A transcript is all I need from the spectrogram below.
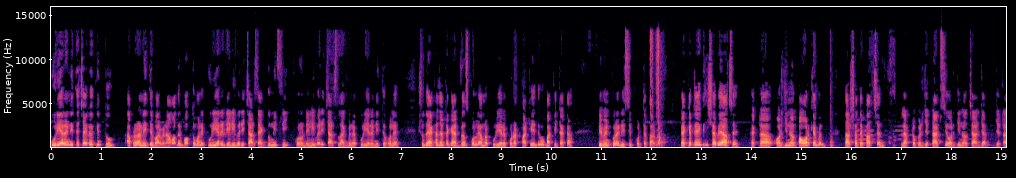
কুরিয়ারে নিতে চাইলেও কিন্তু আপনারা নিতে পারবেন। আমাদের বর্তমানে কুরিয়ারে ডেলিভারি চার্জ একদমই ফ্রি কোনো ডেলিভারি চার্জ লাগবে না কুরিয়ারে নিতে হলে। শুধু এক হাজার টাকা অ্যাডভান্স করলে আমরা কুরিয়ারে প্রোডাক্ট পাঠিয়ে দেবো, বাকি টাকা পেমেন্ট করে রিসিভ করতে পারবেন। প্যাকেটে হিসাবে আছে একটা অরিজিনাল পাওয়ার কেবল তার সাথে পাচ্ছেন ল্যাপটপের যে টাইপ সি অরিজিনাল চার্জার যেটা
